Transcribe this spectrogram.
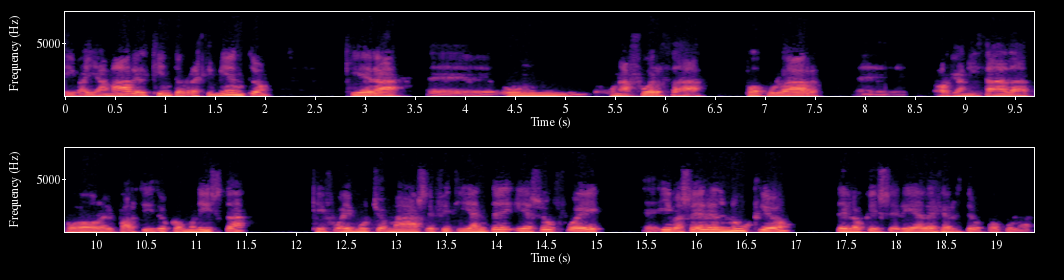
iba a llamar el quinto regimiento, que era eh, una fuerza popular eh, organizada por el Partido Comunista, que fue mucho más eficiente y eso fue, iba a ser el núcleo de lo que sería el ejército popular.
